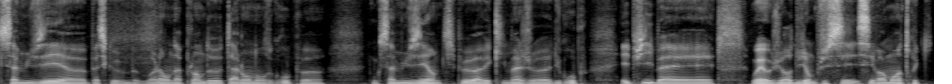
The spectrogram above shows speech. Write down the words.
s'amuser parce que bah, voilà, on a plein de talents dans ce groupe. donc s'amuser un petit peu avec l'image du groupe. Et puis, bah, ouais, aujourd'hui, en plus, c'est vraiment un truc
